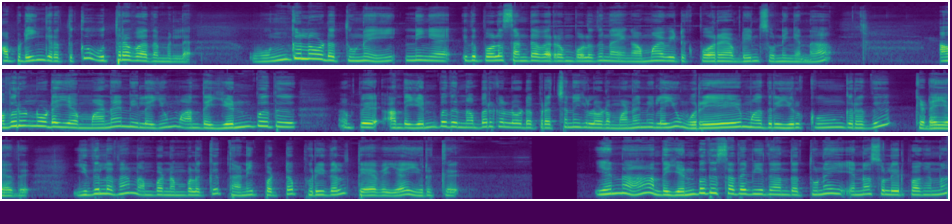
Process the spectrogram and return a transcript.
அப்படிங்கிறதுக்கு உத்தரவாதம் இல்லை. உங்களோட துணை நீங்கள் இது போல் சண்டை வரும் பொழுது நான் எங்கள் அம்மா வீட்டுக்கு போகிறேன் அப்படின்னு சொன்னீங்கன்னா அவருனுடைய மனநிலையும் அந்த எண்பது இப்போ அந்த எண்பது நபர்களோட பிரச்சனைகளோட மனநிலையும் ஒரே மாதிரி இருக்குங்கிறது கிடையாது. இதில் தான் நம்ம நம்மளுக்கு தனிப்பட்ட புரிதல் தேவையாக இருக்குது ஏன்னா அந்த எண்பது சதவீத அந்த துணை என்ன சொல்லியிருப்பாங்கன்னா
